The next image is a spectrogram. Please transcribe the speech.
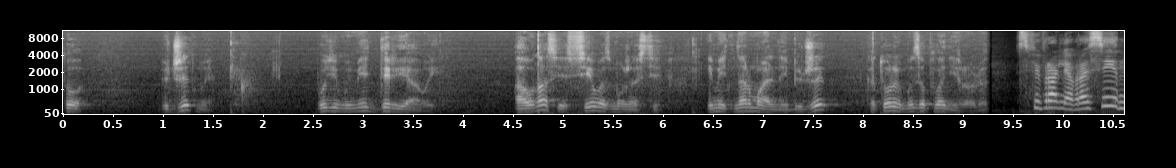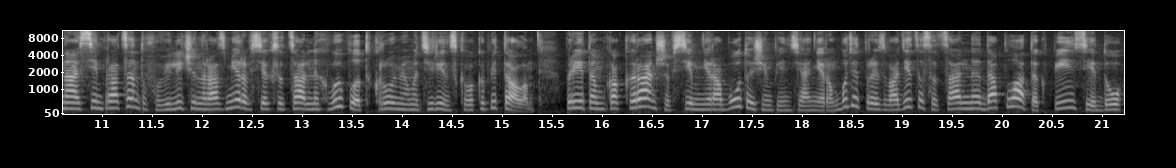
то бюджет мы будем иметь дырявый. А у нас есть все возможности иметь нормальный бюджет, которую мы запланировали. С февраля в России на 7% увеличены размеры всех социальных выплат, кроме материнского капитала. При этом, как и раньше, всем неработающим пенсионерам будет производиться социальная доплата к пенсии до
